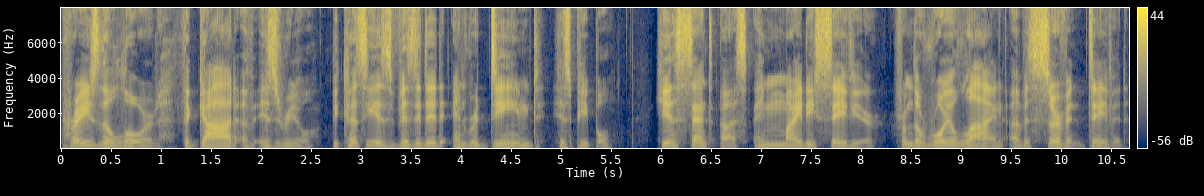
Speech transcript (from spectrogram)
Praise the Lord, the God of Israel, because he has visited and redeemed his people. He has sent us a mighty Savior from the royal line of his servant David.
